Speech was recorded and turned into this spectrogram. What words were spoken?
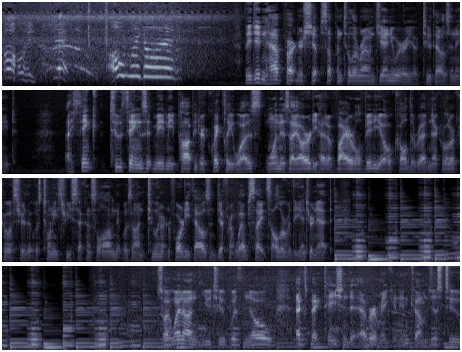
Holy shit! Oh my god. They didn't have partnerships up until around January of 2008. I think two things that made me popular quickly was one is I already had a viral video called the Redneck Roller Coaster that was 23 seconds long that was on 240,000 different websites all over the internet. So I went on YouTube with no expectation to ever make an income, just to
